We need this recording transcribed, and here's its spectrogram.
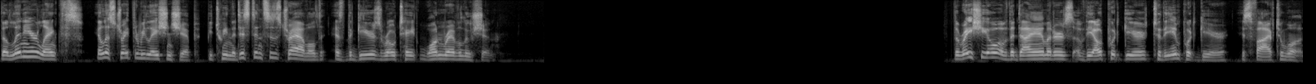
The linear lengths illustrate the relationship between the distances traveled as the gears rotate one revolution. The ratio of the diameters of the output gear to the input gear is 5 to 1.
